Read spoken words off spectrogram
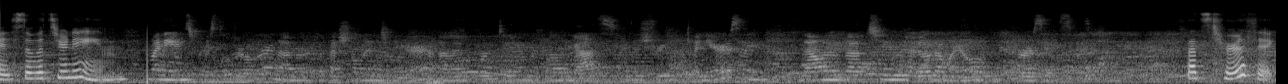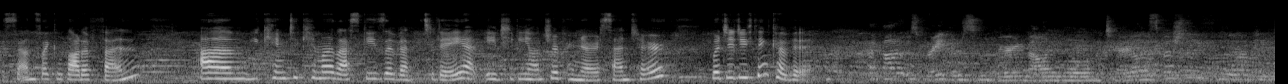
Hi, so what's your name? My name's Crystal Drover and I'm a professional engineer. I've worked in the oil and gas industry for 10 years and now I'm about to head out on my own for a sales position. That's terrific. Sounds like a lot of fun. Um, you came to Kim Orlesky's event today at ATB Entrepreneur Center. What did you think of it? I thought it was great. There's some very valuable material, especially for people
